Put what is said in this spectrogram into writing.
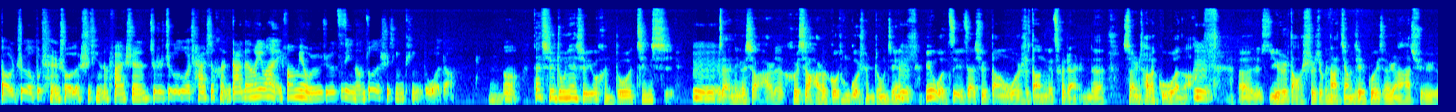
导致了不成熟的事情的发生，就是这个落差是很大。但另外一方面，我又觉得自己能做的事情挺多的，嗯。嗯但其实中间其实有很多惊喜。嗯嗯，在那个小孩的和小孩的沟通过程中间，因为我自己再去当我是当那个策展人的，算是他的顾问了，嗯，呃，也是导师，就跟他讲解规则，让他去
